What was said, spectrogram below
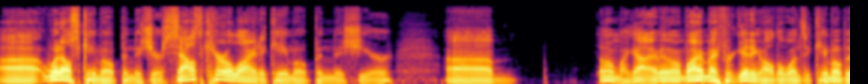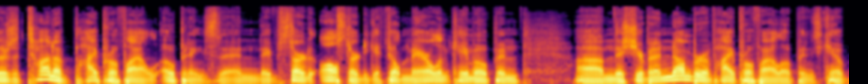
Uh, what else came open this year? South Carolina came open this year. Uh, oh my god! I mean, why am I forgetting all the ones that came open? There's a ton of high profile openings, and they've started all started to get filled. Maryland came open um, this year, but a number of high profile openings came,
